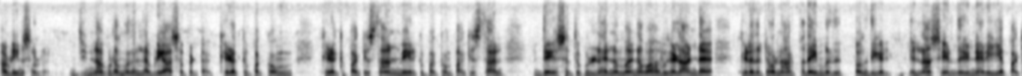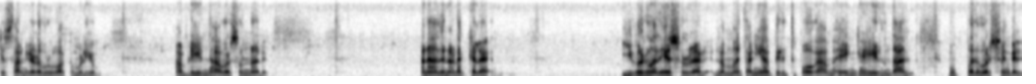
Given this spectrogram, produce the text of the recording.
அப்படின்னு சொல்கிறார் ஜின்னா கூட முதல்ல அப்படி ஆசைப்பட்டார். கிழக்கு பக்கம் கிழக்கு பாகிஸ்தான் மேற்கு பக்கம் பாகிஸ்தான் தேசத்துக்குள்ளே நம்ம நவாபுகள் ஆண்ட கிட்டத்தட்ட ஒரு நாற்பது ஐம்பது பகுதிகள் எல்லாம் சேர்ந்து நிறைய பாகிஸ்தான்களை உருவாக்க முடியும் அப்படின்னு தான் அவர் சொன்னார். ஆனால் அது நடக்கலை. இவரும் அதே சொல்கிறார் நம்ம தனியாக பிரித்து போகாமல் எங்கே இருந்தால் முப்பது வருஷங்கள்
